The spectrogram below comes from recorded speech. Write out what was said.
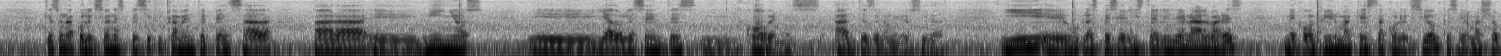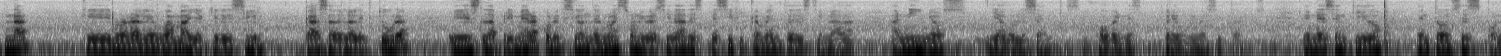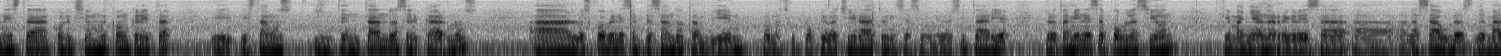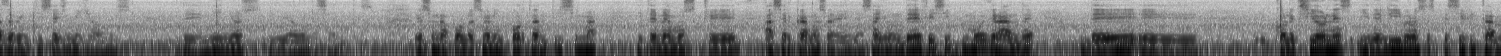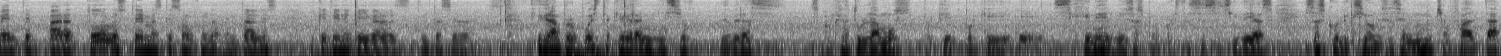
que es una colección específicamente pensada para eh, niños y adolescentes y jóvenes antes de la universidad y eh, la especialista Lilian Álvarez me confirma que esta colección, que se llama Shopna, que en una lengua maya quiere decir Casa de la Lectura, es la primera colección de nuestra universidad específicamente destinada a niños y adolescentes y jóvenes preuniversitarios. En ese sentido, entonces, con esta colección muy concreta, eh, estamos intentando acercarnos a los jóvenes, empezando también por nuestro propio bachillerato, iniciación universitaria, pero también esa población que mañana regresa a, las aulas de más de 26 millones de niños y adolescentes. Es una población importantísima y tenemos que acercarnos a ellas. Hay un déficit muy grande de eh, colecciones y de libros específicamente para todos los temas que son fundamentales y que tienen que llegar a las distintas edades. Qué gran propuesta, qué gran inicio. De veras, congratulamos porque, porque eh, se generen esas propuestas, esas ideas, esas colecciones, hacen mucha falta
